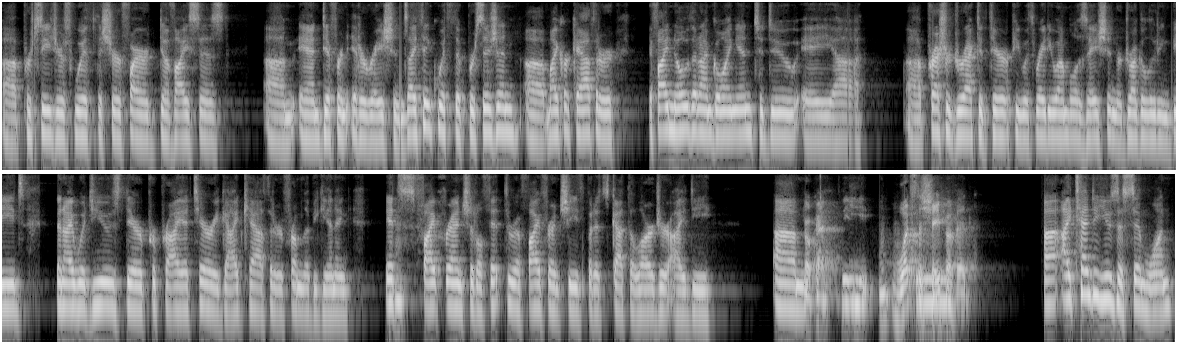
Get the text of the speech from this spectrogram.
uh, procedures with the Surefire devices um, and different iterations. I think with the precision uh, microcatheter, if I know that I'm going in to do a uh, uh, pressure directed therapy with radioembolization or drug eluting beads, then I would use their proprietary guide catheter from the beginning. It's mm-hmm. five French, it'll fit through a five French sheath, but it's got the larger ID. Um, okay. The what's the, the, shape of it? Uh, I tend to use a Sim one.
